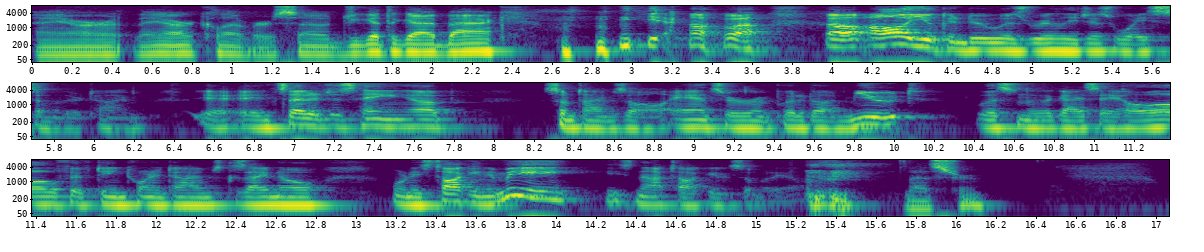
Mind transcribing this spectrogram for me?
They are they are clever. So did you get the guy back? yeah, well, uh, all you can do is really just waste some of their time. Instead of just hanging up, sometimes I'll answer and put it on mute, listen to the guy say hello 15, 20 times, because I know when he's talking to me, he's not talking to somebody else. That's true.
